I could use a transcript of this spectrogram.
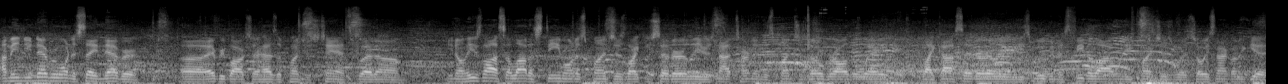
I mean, you never want to say never. Uh, every boxer has a puncher's chance, but um, you know, he's lost a lot of steam on his punches. Like you said earlier, he's not turning his punches over all the way. Like I said earlier, he's moving his feet a lot when he punches, so he's not going to get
